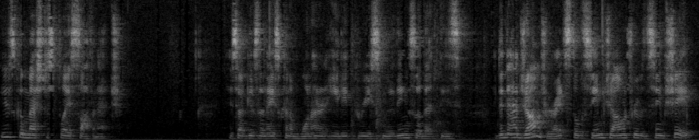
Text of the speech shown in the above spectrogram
you just go mesh display soften edge. So it gives a nice kind of 180 degree smoothing so that these, it didn't add geometry, right? It's still the same geometry with the same shape,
